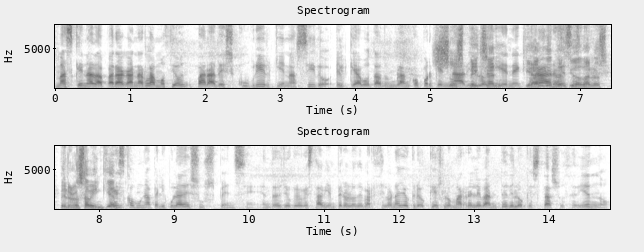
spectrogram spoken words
más que nada para ganar la moción, para descubrir quién ha sido el que ha votado en blanco, porque nadie lo tiene que claro. de Ciudadanos, pero no saben quién. Es como una película de suspense, entonces yo creo que está bien, pero lo de Barcelona yo creo que es lo más relevante de lo que está sucediendo.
